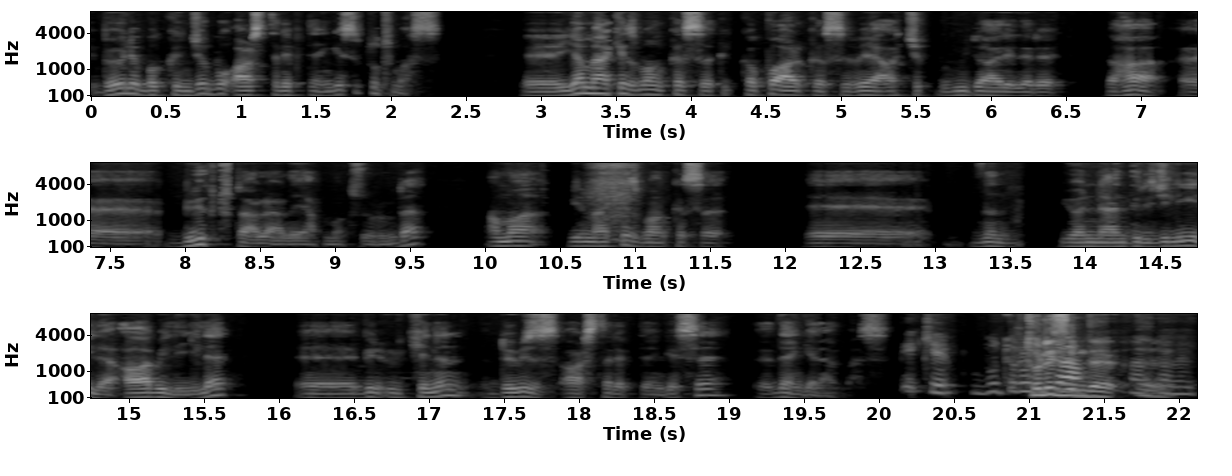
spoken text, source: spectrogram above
E, böyle bakınca bu arz talep dengesi tutmaz. E, ya Merkez Bankası kapı arkası veya açık bu müdahaleleri daha e, büyük tutarlarda yapmak zorunda. Ama bir Merkez Bankası'nın yönlendiriciliğiyle, abiliğiyle e, bir ülkenin döviz arz talep dengesi e, dengelenmez. Peki bu durumda... Turizmde Ha, e, evet.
